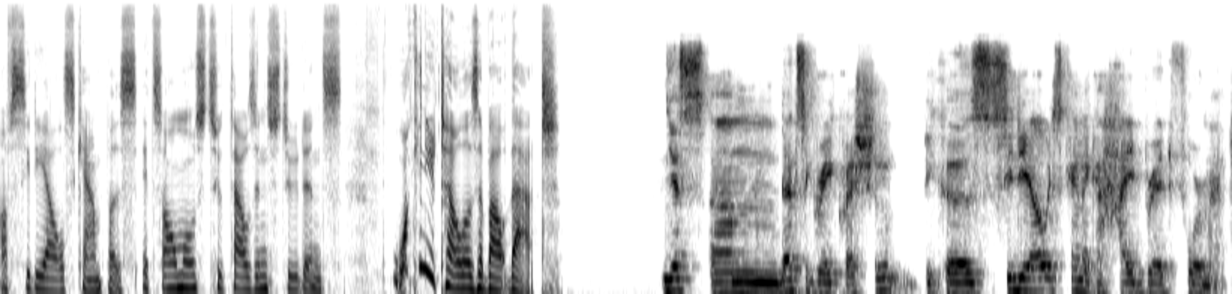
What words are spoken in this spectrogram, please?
of CDL's campus. It's almost 2,000 students. What can you tell us about that? Yes, um, that's a great question because CDL is kind of like a hybrid format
